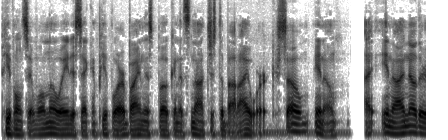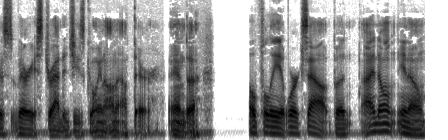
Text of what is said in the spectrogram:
people and say, "Well, no, wait a second, people are buying this book, and it's not just about iWork." So you know, I, you know, I know there's various strategies going on out there, and uh, hopefully it works out. But I don't, you know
